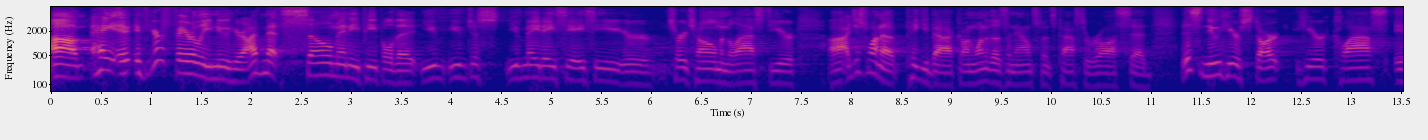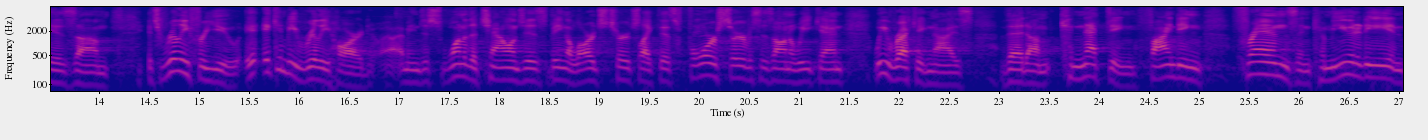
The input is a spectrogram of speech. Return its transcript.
um, hey, if you're fairly new here, I've met so many people that you've, you've just you've made ACAC your church home in the last year. Uh, I just want to piggyback on one of those announcements Pastor Ross said. This new here start here class is um, it's really for you. It, it, can be really hard. I mean, just one of the challenges being a large church like this, four services on a weekend. We recognize that um, connecting, finding friends and community and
